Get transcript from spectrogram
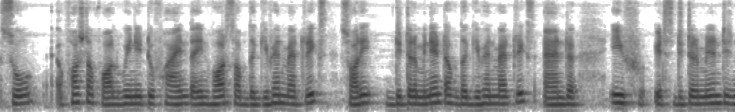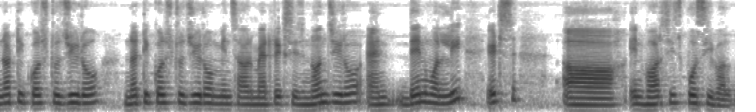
so uh, first of all we need to find the inverse of the given matrix. Sorry determinant of the given matrix. And uh, if its determinant is not equals to zero not equals to zero means our matrix is non-zero. And then only its uh, inverse is possible.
